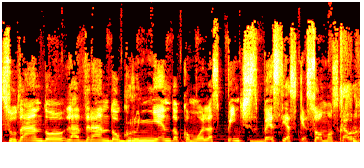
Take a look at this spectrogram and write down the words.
sudando, ladrando, gruñendo como las pinches bestias que somos, cabrón.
